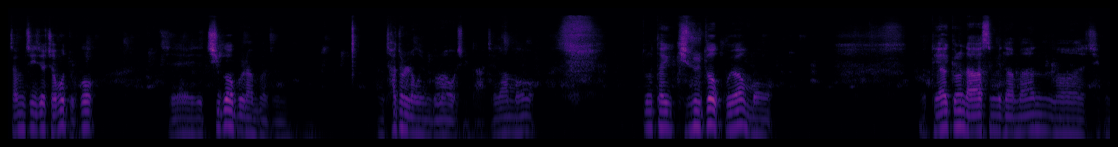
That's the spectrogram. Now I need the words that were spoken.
잠시 이제 접어두고 제 직업을 한번 좀 찾으려고 좀 놀아오고 있습니다. 제가 뭐 뚜렷하게 기술도 없고요. 뭐, 뭐 대학교는 나왔습니다만 뭐 지금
